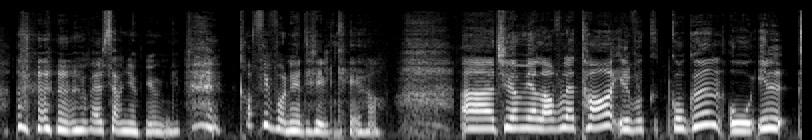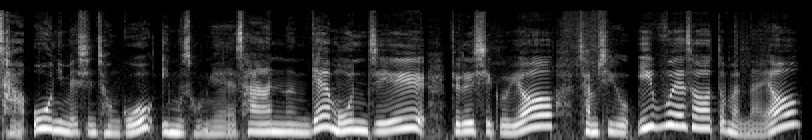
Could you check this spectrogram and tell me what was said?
8366님, 커피 보내드릴게요. 아, 주현미의 러브레터 1부 끝곡은 5145님의 신청곡 이무송의 사는 게 뭔지 들으시고요. 잠시 후 2부에서 또 만나요.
